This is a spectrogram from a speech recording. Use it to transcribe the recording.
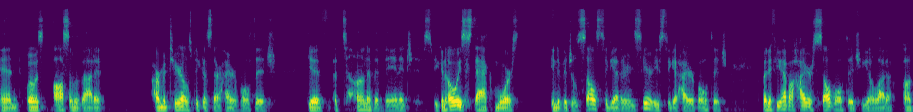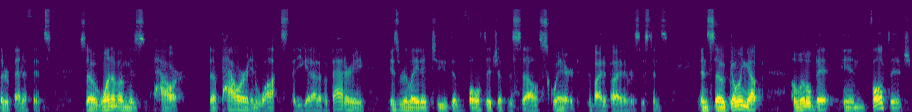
And what was awesome about it, our materials, because they're higher voltage, give a ton of advantages. You can always stack more individual cells together in series to get higher voltage. But if you have a higher cell voltage, you get a lot of other benefits. So one of them is power. The power in watts that you get out of a battery is related to the voltage of the cell squared divided by the resistance. And so going up a little bit in voltage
